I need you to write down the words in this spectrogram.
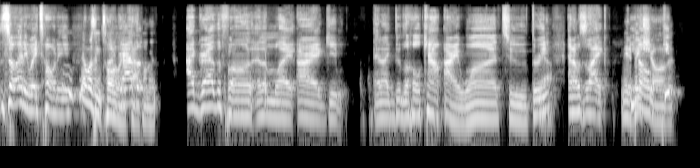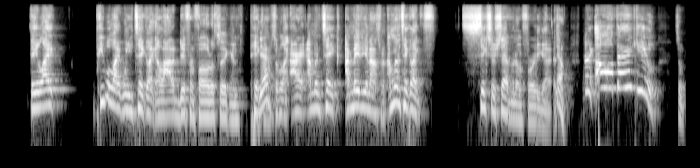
so anyway, Tony, that wasn't totally a compliment. The, I grabbed the phone and I'm like, all right, give and I do the whole count. All right, one, two, three, yeah. and I was like, Made a you big know, people, they like people like when you take like a lot of different photos so they can pick yeah. them. So I'm like, all right, I'm gonna take. I made the announcement. I'm gonna take like six or seven of them for you guys. Yeah. They're like, oh, thank you. So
